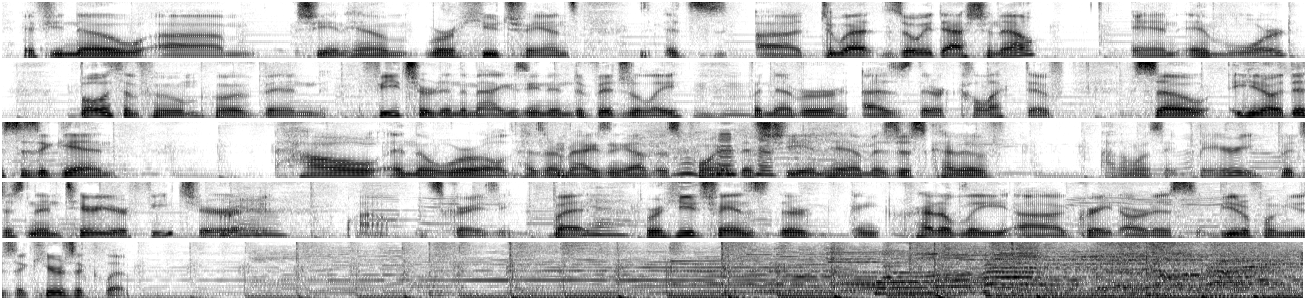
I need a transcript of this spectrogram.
If you know um, She and Him, we're huge fans. It's uh, duet Zooey Deschanel and M. Ward, both of whom who have been featured in the magazine individually, but never as their collective. So, you know, this is again, how in the world has our magazine got this point that She and Him is just kind of, I don't want to say buried, but just an interior feature. Yeah. Wow, it's crazy. But Yeah. we're huge fans. They're incredibly uh, great artists, beautiful music. Here's a clip. Well, alright.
